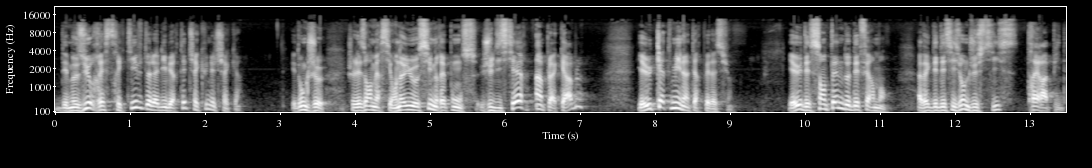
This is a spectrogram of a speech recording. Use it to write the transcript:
des mesures restrictives de la liberté de chacune et de chacun. Et donc je les en remercie. On a eu aussi une réponse judiciaire implacable. Il y a eu 4000 interpellations. Il y a eu des centaines de déferments, avec des décisions de justice très rapides.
